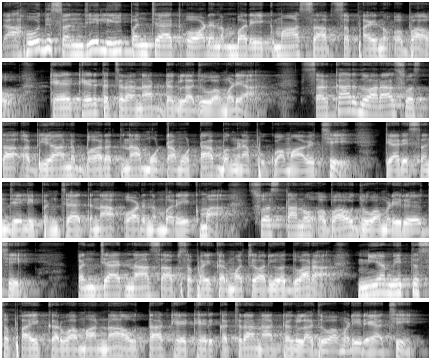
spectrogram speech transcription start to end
દાહોદ સંજેલી પંચાયત વોર્ડ નંબર એકમાં સાફ સફાઈનો અભાવ. ઠેર ઠેર કચરાના ઢગલા જોવા મળ્યા. સરકાર દ્વારા સ્વચ્છતા અભિયાન ભારતના મોટા મોટા બંગણા ફૂંકવામાં આવે છે. ત્યારે સંજેલી પંચાયતના વોર્ડ નંબર એકમાં સ્વચ્છતાનો અભાવ જોવા મળી રહ્યો છે. પંચાયતના સાફ સફાઈ કર્મચારીઓ દ્વારા નિયમિત સફાઈ કરવામાં ન આવતા ઠેર ઠેર કચરાના ઢગલા જોવા મળી રહ્યા છે.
